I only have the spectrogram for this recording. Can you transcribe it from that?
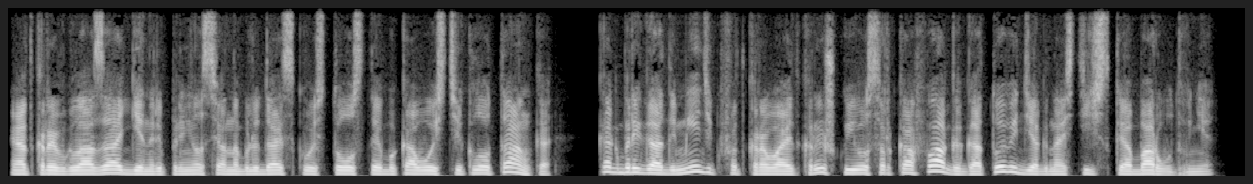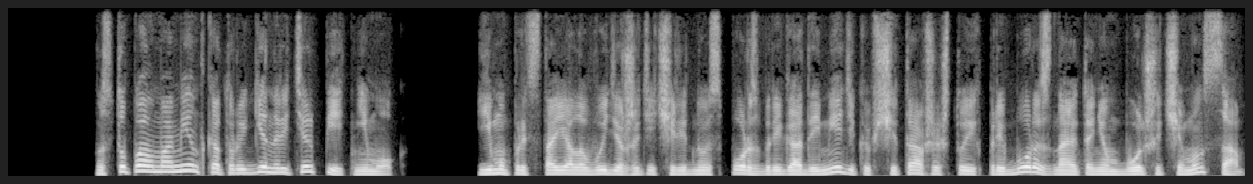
Открыв глаза, Генри принялся наблюдать сквозь толстое боковое стекло танка, как бригада медиков открывает крышку его саркофага, готовя диагностическое оборудование. Наступал момент, который Генри терпеть не мог. Ему предстояло выдержать очередной спор с бригадой медиков, считавших, что их приборы знают о нем больше, чем он сам.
